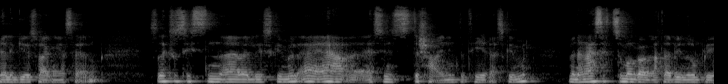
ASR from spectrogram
religiøs hver gang jeg ser den. Så Exorcisten er veldig skummel. Jeg, jeg, jeg synes The Shining til tider er skummel. Men den har jeg sett så mange ganger at jeg begynner å bli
